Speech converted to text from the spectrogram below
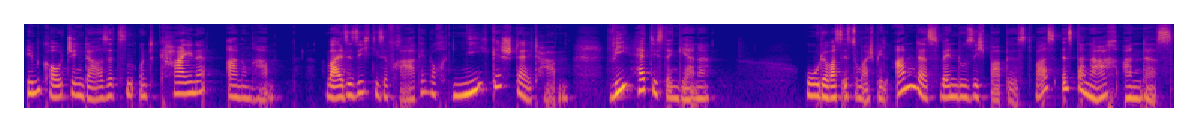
im Coaching da sitzen und keine Ahnung haben weil sie sich diese Frage noch nie gestellt haben. Wie hätte ich es denn gerne? Oder was ist zum Beispiel anders, wenn du sichtbar bist? Was ist danach anders?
